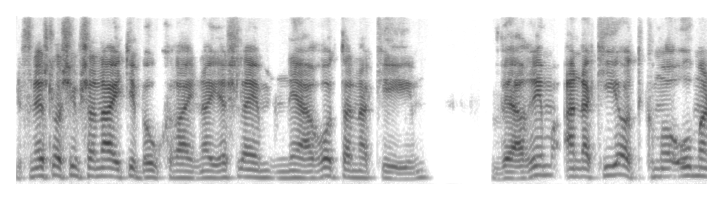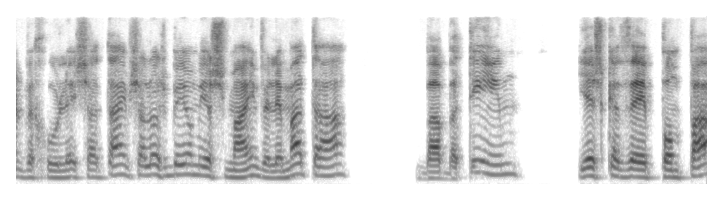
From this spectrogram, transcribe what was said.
לפני 30 שנה הייתי באוקראינה, יש להם נהרות ענקיים וערים ענקיות כמו אומן וכולי, שעתיים שלוש ביום יש מים, ולמטה בבתים יש כזה פומפה,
